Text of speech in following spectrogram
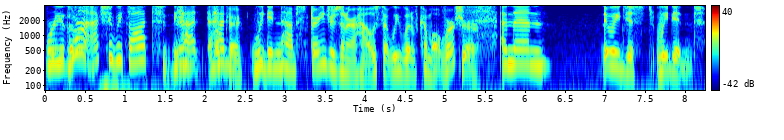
Were you there? Yeah, actually, we thought had had okay. we didn't have strangers in our house that we would have come over. Sure. And then we just we didn't.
